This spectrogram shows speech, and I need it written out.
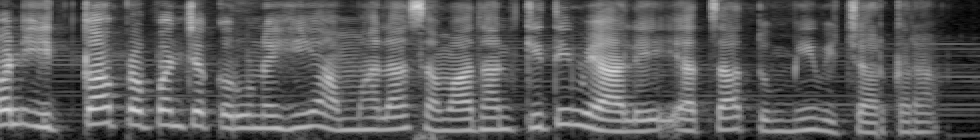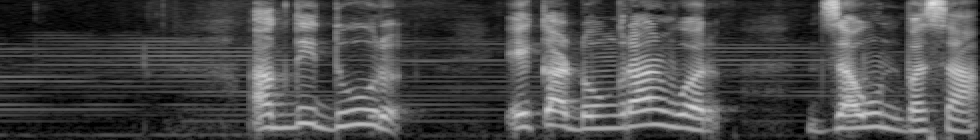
पण इतका प्रपंच करूनही आम्हाला समाधान किती मिळाले याचा तुम्ही विचार करा. अगदी दूर एका डोंगरांवर जाऊन बसा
